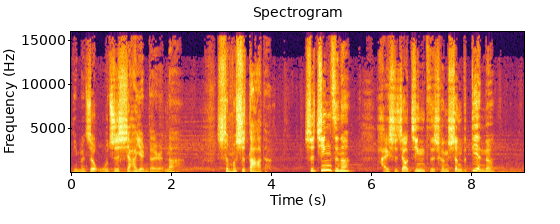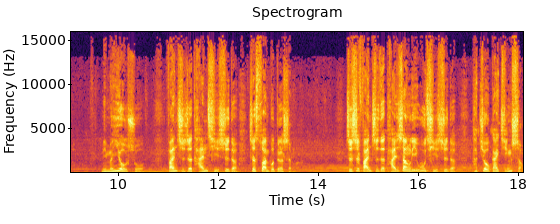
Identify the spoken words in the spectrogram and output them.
你们这无知瞎眼的人呐，什么是大的？是金子呢，还是叫金子成圣的殿呢？你们又说，凡指着坛起誓的，这算不得什么；只是凡指着坛上礼物起誓的，他就该谨守。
